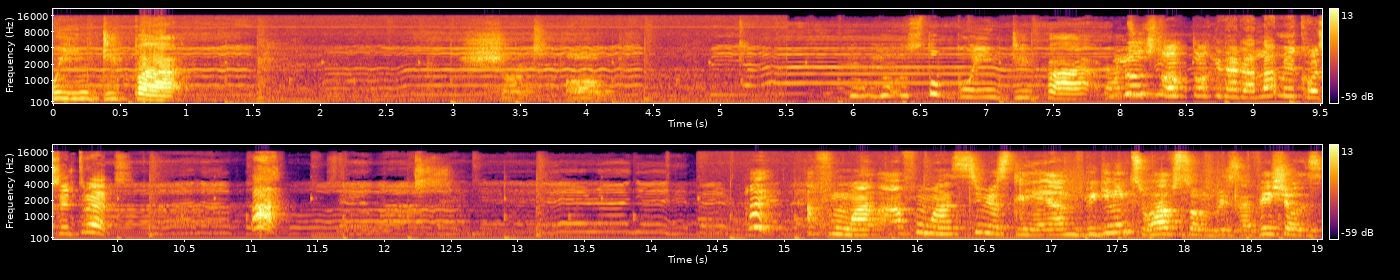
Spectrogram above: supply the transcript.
Going deeper. Shut up. You, you stop going deeper. Will you stop talking and allow me concentrate? Afunwa, Afunwa, seriously, I'm beginning to have some reservations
